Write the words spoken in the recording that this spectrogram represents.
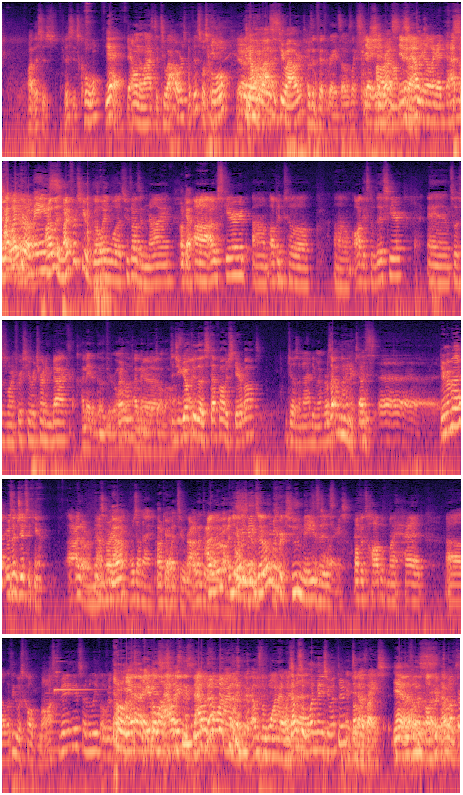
wow, this is this is cool. Yeah. It only lasted two hours, but this was cool. Yeah. It You know, only lasted two hours. I was in fifth grade, so I was like, Yeah, yeah. All right. In and out, you're like, I had no I went through a maze. I was my first year going was 2009. Okay. Uh, I was scared um, up until um, August of this year, and so this is my first year returning back. I made him go through all. Right the. I made him go through all the. Did you go through the stepfather scare box? 2009, do you remember? Was that 09 or That 10? was, uh, Do you remember that? It was in Gypsy Camp. I don't remember. 09. It was 09. I Okay. went through. I went through. I one remember maze. the only maze. I only remember two mazes off the top of my head. Uh, I think it was called Lost Vegas, I believe. Over the Oh, Las yeah, Vegas. people Las that was, Vegas, that was the one I went through. That was the one I went. That was the one maze you went through? In 2008. Yeah, that was. Bumper That was.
